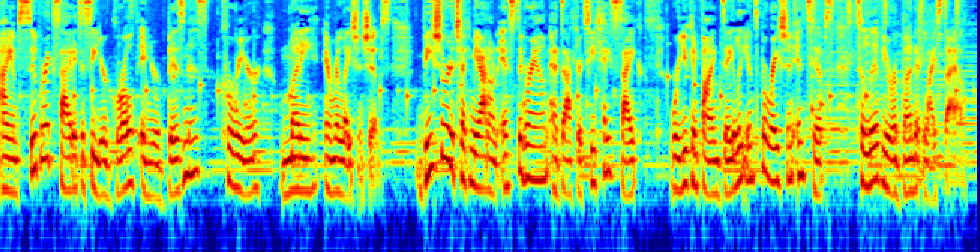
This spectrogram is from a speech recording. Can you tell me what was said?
I am super excited to see your growth in your business, career, money, and relationships. Be sure to check me out on Instagram at Dr. TK Psych, where you can find daily inspiration and tips to live your abundant lifestyle.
